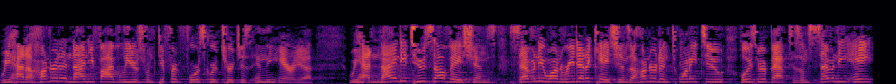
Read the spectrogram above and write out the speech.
We had 195 leaders from different Foursquare churches in the area. We had 92 salvations, 71 rededications, 122 Holy Spirit baptisms, 78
